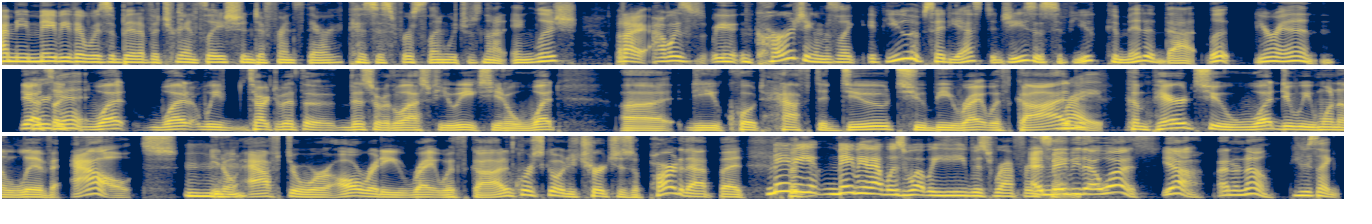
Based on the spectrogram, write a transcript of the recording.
I mean, maybe there was a bit of a translation difference there because his first language was not English. But I, I was encouraging him. I was like, if you have said yes to Jesus, if you committed that, look, you're in. Yeah, you're it's like what what we've talked about the, this over the last few weeks. You know, what uh, do you quote have to do to be right with God? Right. Compared to what do we want to live out? You know, Mm-hmm. after we're already right with God. Of course, going to church is a part of that, but maybe maybe that was what he was referencing. and maybe that was yeah. I don't know. he was like,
